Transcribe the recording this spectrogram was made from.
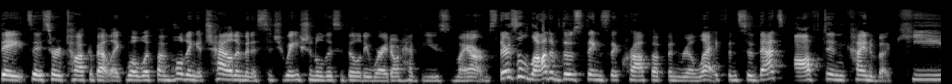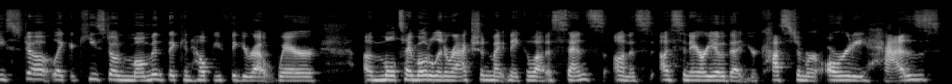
they, they sort of talk about like, well, if I'm holding a child, I'm in a situational disability where I don't have the use of my arms. There's a lot of those things that crop up in real life. And so that's often kind of a keystone, like a keystone moment that can help you figure out where a multimodal interaction might make a lot of sense on a, a scenario that your customer already has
